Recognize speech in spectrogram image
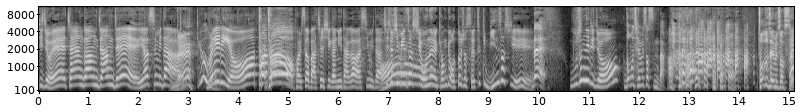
지조의 자양강장제였습니다. 네. 라디오 터터! 벌써 마칠 시간이 다가왔습니다. 아. 지조 씨, 민서 씨 오늘 경기 어떠셨어요? 특히 민서 씨. 네. 무슨 일이죠? 너무 재밌었습니다. 저도 재밌었어요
